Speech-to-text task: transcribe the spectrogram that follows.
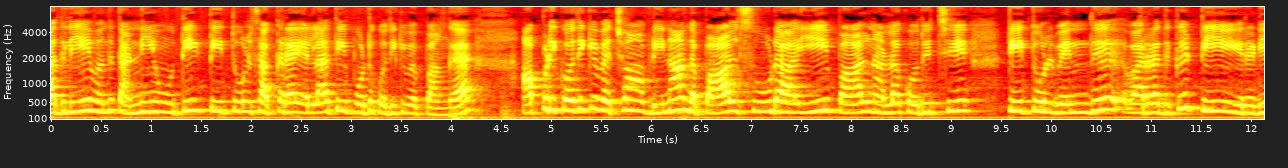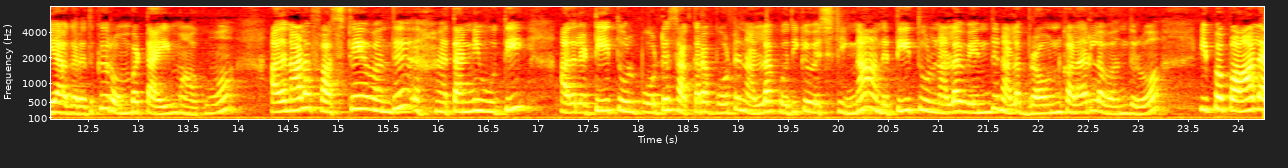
அதுலேயே வந்து தண்ணியும் ஊற்றி டீ தூள் சர்க்கரை எல்லாத்தையும் போட்டு கொதிக்க வைப்பாங்க. அப்படி கொதிக்க வச்சோம் அப்படின்னா அந்த பால் சூடாகி பால் நல்லா கொதிச்சு டீ தூள் வெந்து வர்றதுக்கு டீ ரெடி ஆகிறதுக்கு ரொம்ப டைம் ஆகும். அதனால் ஃபஸ்ட்டே வந்து தண்ணி ஊற்றி அதில் டீ தூள் போட்டு சர்க்கரை போட்டு நல்லா கொதிக்க வச்சிட்டிங்கன்னா அந்த டீ தூள் நல்லா வெந்து நல்லா ப்ரௌன் கலரில் வந்துடும் இப்போ பாலை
